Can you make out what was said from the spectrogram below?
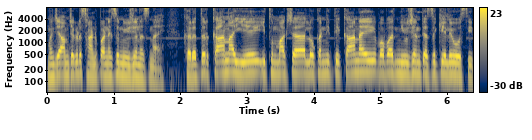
म्हणजे आमच्याकडे सांडपाण्याचं नियोजनच नाही. खरं तर का नाही आहे इथून मागच्या लोकांनी ते का नाही बाबा नियोजन त्याचं केले व्यवस्थित.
